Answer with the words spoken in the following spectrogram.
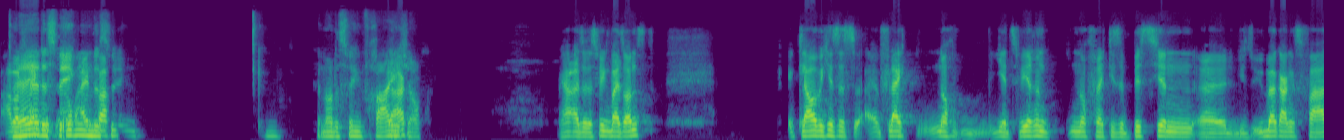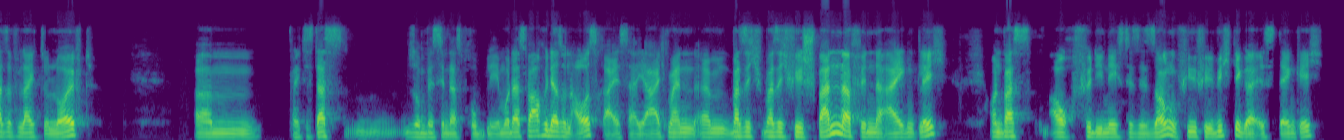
aber ja, ja deswegen, einfach, deswegen, genau deswegen frage ich auch. Ja, also deswegen, weil sonst glaube ich, ist es äh, vielleicht noch jetzt während noch vielleicht diese bisschen äh, diese Übergangsphase vielleicht so läuft, ähm, Vielleicht ist das so ein bisschen das Problem. Oder es war auch wieder so ein Ausreißer, ja. Ich meine, ähm, was, ich, was ich viel spannender finde eigentlich und was auch für die nächste Saison viel, viel wichtiger ist, denke ich,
